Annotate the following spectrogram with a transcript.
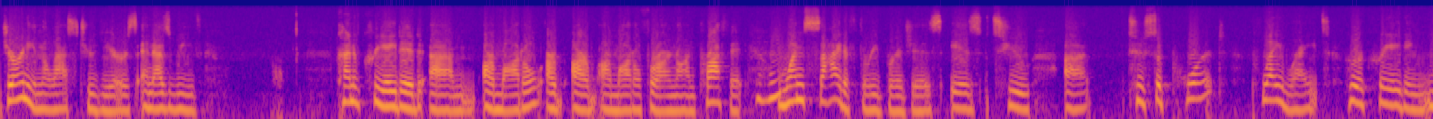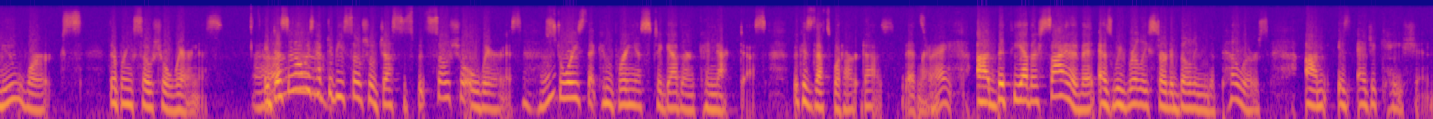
journey in the last two years, and as we've kind of created um, our model, our, our, our model for our nonprofit, one side of Three Bridges is to, uh, to support playwrights who are creating new works that bring social awareness. It doesn't always have to be social justice, but social awareness. Stories that can bring us together and connect us, because that's what art does. That's right. Uh, but the other side of it, as we really started building the pillars, um, is education,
